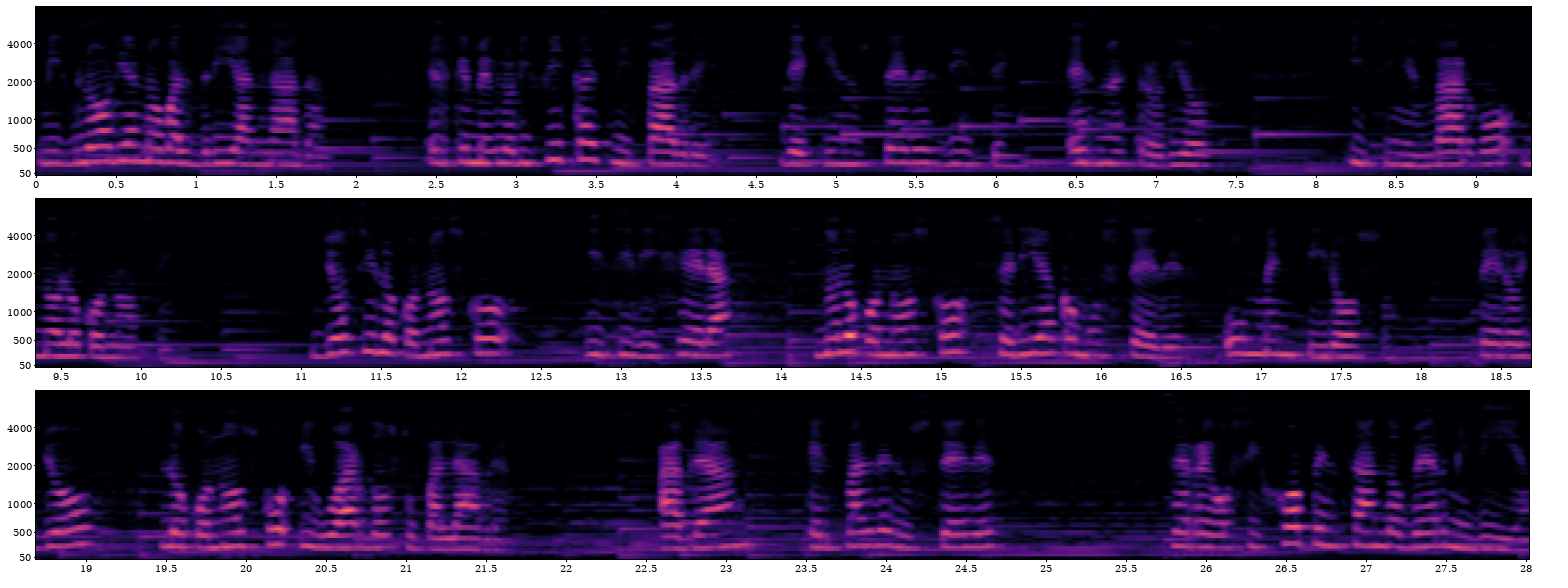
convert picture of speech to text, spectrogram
mi gloria no valdría nada. El que me glorifica es mi Padre, de quien ustedes dicen, es nuestro Dios y sin embargo no lo conocen. Yo sí lo conozco y si dijera no lo conozco sería como ustedes, un mentiroso, pero yo lo conozco y guardo su palabra. Abraham, el padre de ustedes, se regocijó pensando ver mi día,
